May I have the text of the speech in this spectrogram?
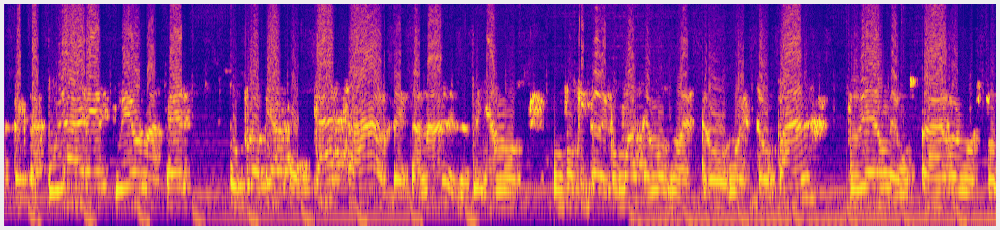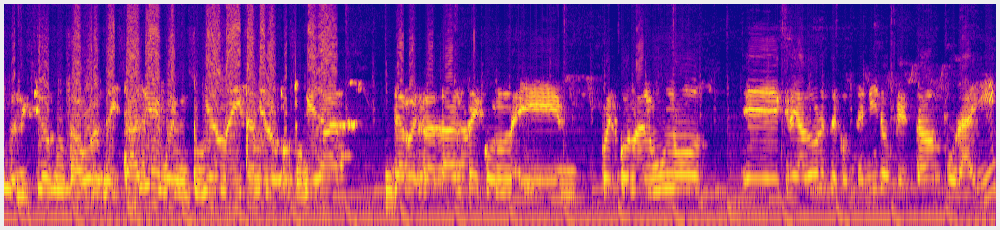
espectaculares, pudieron hacer su propia focacha artesanal, les enseñamos un poquito de cómo hacemos nuestro nuestro pan, pudieron degustar nuestros deliciosos sabores de Italia y bueno, tuvieron ahí también la oportunidad de retratarse con eh, pues con algunos eh, creadores de contenido que estaban por ahí.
